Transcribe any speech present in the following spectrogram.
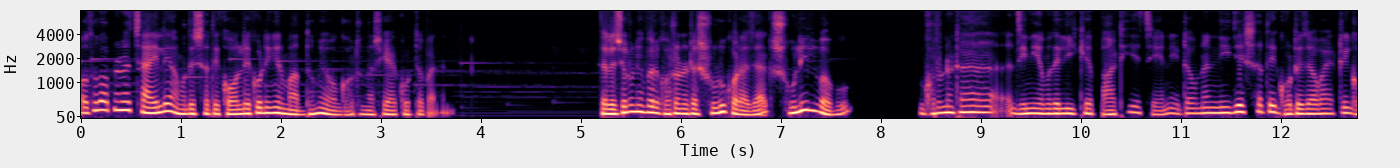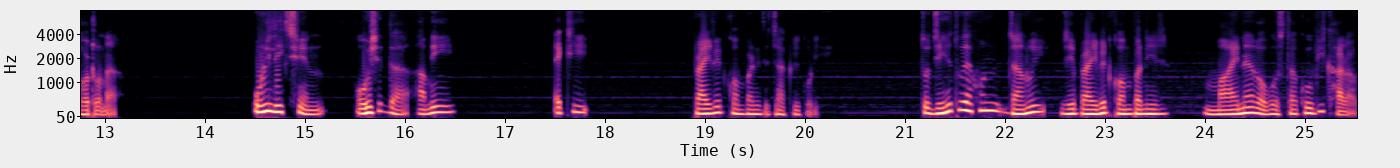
অথবা আপনারা চাইলে আমাদের সাথে কল রেকর্ডিংয়ের মাধ্যমেও ঘটনা শেয়ার করতে পারেন। তাহলে চলুন এবার ঘটনাটা শুরু করা যাক। সলিলবাবু ঘটনাটা যিনি আমাদের লিখে পাঠিয়েছেন, এটা ওনার নিজের সাথে ঘটে যাওয়া একটি ঘটনা। উনি লিখছেন, অভিষেক দা, আমি একটি প্রাইভেট কোম্পানিতে চাকরি করি। তো যেহেতু এখন জানোই যে প্রাইভেট কোম্পানির মায়নার অবস্থা খুবই খারাপ।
